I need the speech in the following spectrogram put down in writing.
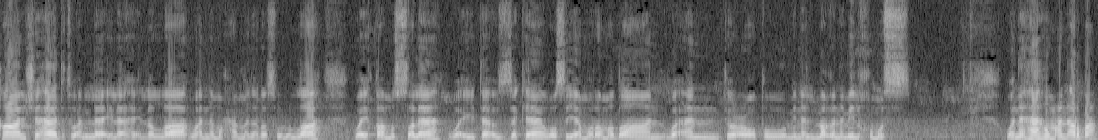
قال شهادة أن لا إله إلا الله وأن محمدا رسول الله وإقام الصلاة وإيتاء الزكاة وصيام رمضان وأن تعطوا من المغنم الخمس. ونهاهم عن أربع.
